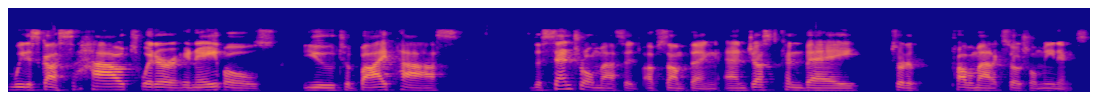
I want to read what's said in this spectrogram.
We discuss how Twitter enables you to bypass the central message of something and just convey sort of problematic social meanings.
